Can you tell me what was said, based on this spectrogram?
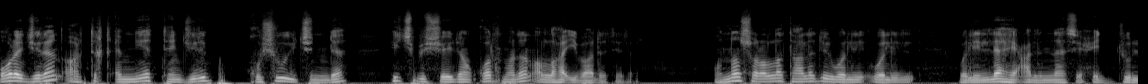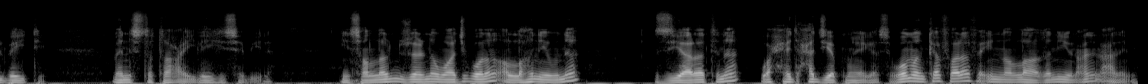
oraya giren artık emniyet tencirip huşu içinde hiçbir şeyden korkmadan Allah'a ibadet eder. Ondan sonra Allah Teala diyor velil velillahi alinnasi hiccul beyti men istata'a ileyhi sebile. İnsanların üzerine vacip olan Allah'ın evine ziyaretine ve hac yapmaya gelsin. Ve men kefere fe innallaha ganiyyun anil alemin.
